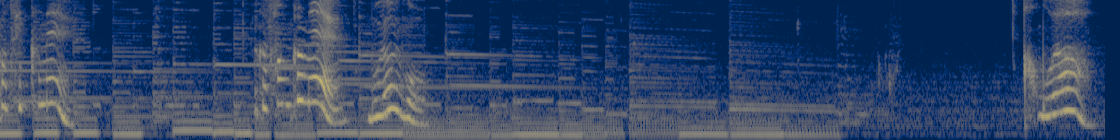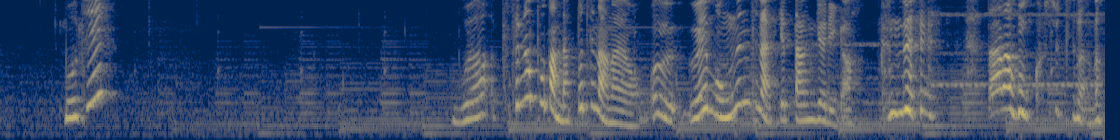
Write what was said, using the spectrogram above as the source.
약간 새큼해. 약간 상큼해. 뭐야 이거? 아 뭐야? 뭐지? 뭐야? 생각보다 나쁘진 않아요. 어, 왜, 왜 먹는지는 알겠다 한결이가. 근데 따라 먹고 싶진 않아.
